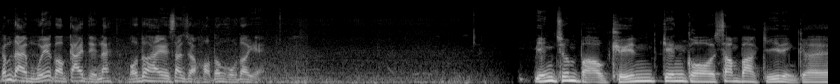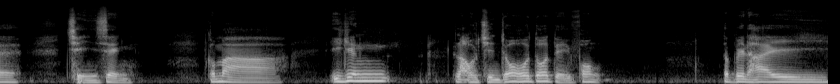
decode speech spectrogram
咁但係每一個階段咧，我都喺佢身上學到好多嘢。影春白拳經過三百幾年嘅傳承，咁啊已經流傳咗好多地方，特別係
